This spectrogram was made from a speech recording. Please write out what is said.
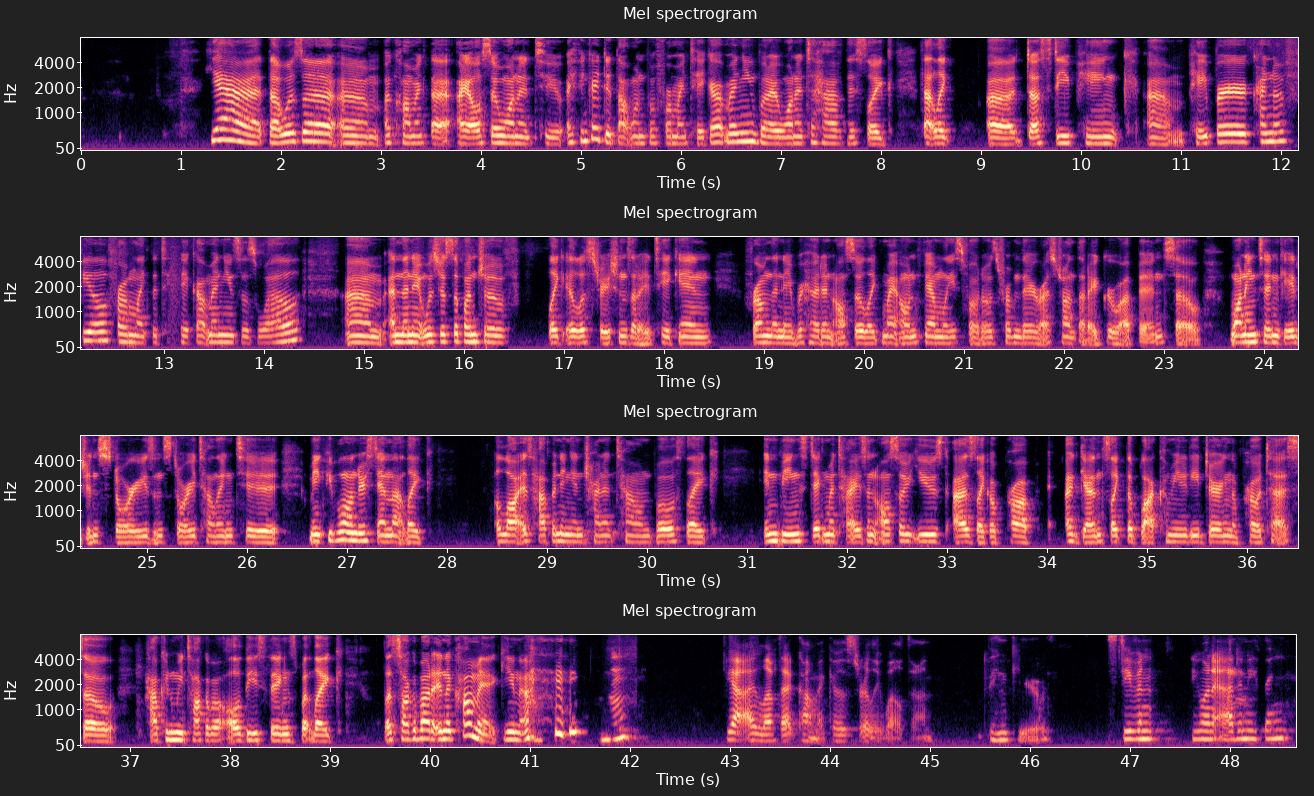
Yeah, that was a um, a comic that I also wanted to. I think I did that one before my takeout menu, but I wanted to have this like that like uh, dusty pink um, paper kind of feel from like the takeout menus as well. Um, and then it was just a bunch of like illustrations that I had taken from the neighborhood and also like my own family's photos from their restaurant that I grew up in. So wanting to engage in stories and storytelling to make people understand that like a lot is happening in Chinatown, both like in being stigmatized and also used as like a prop against like the black community during the protests. So how can we talk about all these things but like let's talk about it in a comic, you know? mm-hmm. Yeah, I love that comic. It was really well done. Thank you. Stephen, you want to add anything?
